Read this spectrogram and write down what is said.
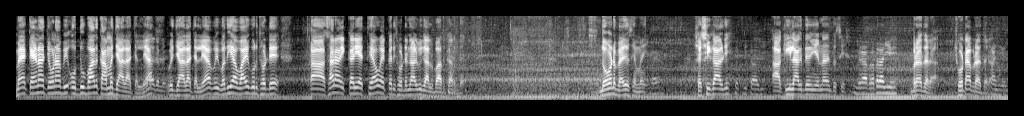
ਮੈਂ ਕਹਿਣਾ ਚਾਹਣਾ ਵੀ ਉਦੋਂ ਬਾਅਦ ਕੰਮ ਜ਼ਿਆਦਾ ਚੱਲਿਆ। ਜ਼ਿਆਦਾ ਚੱਲਿਆ। ਵੀ ਜ਼ਿਆਦਾ ਚੱਲਿਆ। ਵੀ ਵਧੀਆ। ਵਾਹਿਗੁਰੂ ਤੁਹਾਡੇ ਆ ਸਾਰਾ ਇੱਕ ਵਾਰੀ ਇੱਥੇ ਆਓ ਇੱਕ ਵਾਰੀ ਤੁਹਾਡੇ ਨਾਲ ਵੀ ਗੱਲਬਾਤ ਕਰਦੇ ਦੋ ਮਿੰਟ ਬਹਿ ਜਾਓ ਸੇਮਾ ਜੀ। ਸਤਿ ਸ਼੍ਰੀ ਅਕਾਲ ਜੀ। ਅਕਾਲ ਜੀ। ਆ ਕੀ ਲੱਗਦੇ ਹੋ ਜੀ ਇਹਨਾਂ ਦੇ ਤੁਸੀਂ? ਮੇਰਾ ਬ੍ਰਦਰ ਆ ਜੀ ਇਹ। ਬ੍ਰਦਰ ਆ ਛੋਟਾ ਬ੍ਰਦਰ ਆ। ਹਾਂਜੀ ਹਾਂਜੀ।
